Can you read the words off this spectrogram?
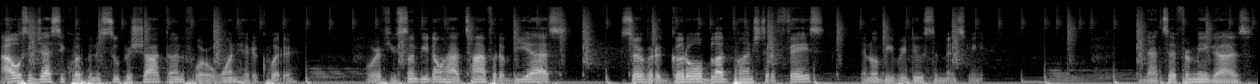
I would suggest equipping a super shotgun for a one hitter quitter. Or if you simply don't have time for the BS, serve it a good old blood punch to the face and it'll be reduced to mincemeat. And that's it for me guys.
